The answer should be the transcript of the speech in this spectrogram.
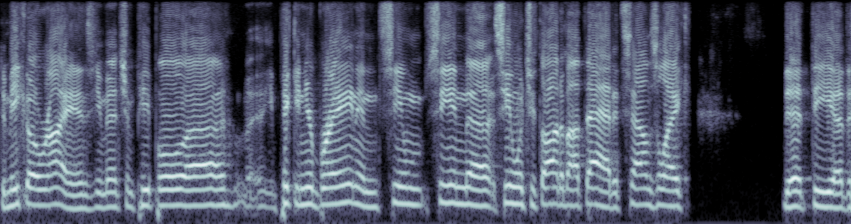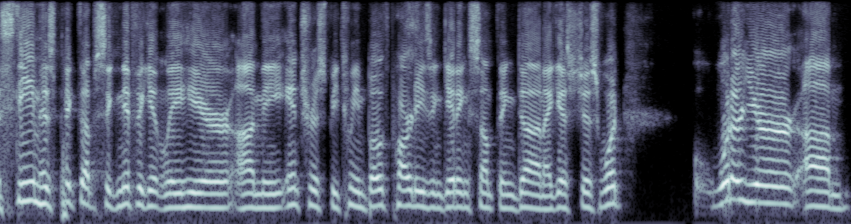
DeMeco Ryans. You mentioned people uh, picking your brain and seeing seeing uh, seeing what you thought about that. It sounds like that the uh, the steam has picked up significantly here on the interest between both parties in getting something done. I guess just what what are your um,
